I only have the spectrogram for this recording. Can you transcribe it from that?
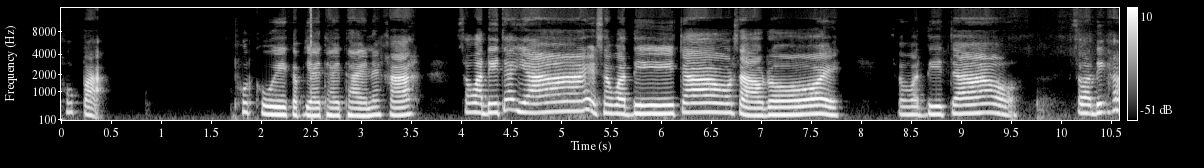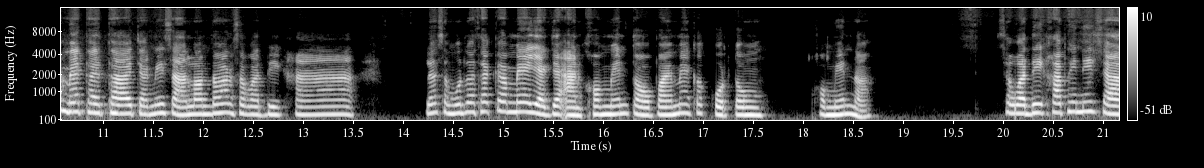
พบปะ พูดคุยกับยายไทยๆนะคะ สวัสดีเจ้ายาย สวัสดีเจ้าสาวรอย สวัสดีเจ้า สวัสดีค่ะแม่ไทยๆจากนิสานลอนดอน สวัสดีค่ะ แล้วสมมุติว่าถ้าก็แม่อยากจะอ่านคอมเมนต์ต่อไปแม่ก็กดตรงคอมเมนต์เหรอ สวัสดีค่ะพี่นิสา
